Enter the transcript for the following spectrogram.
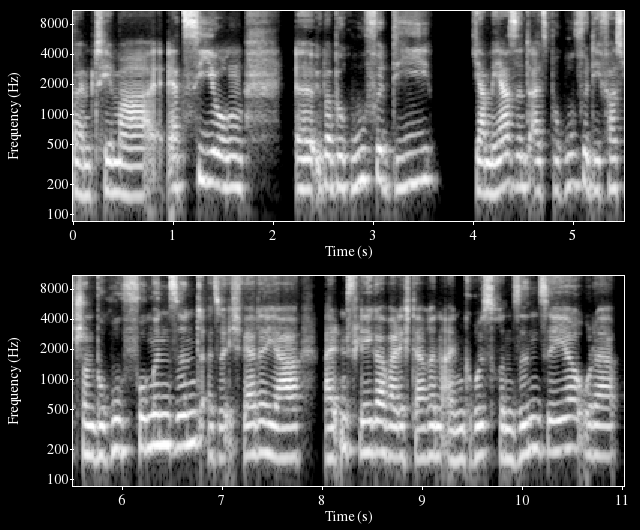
beim Thema Erziehung äh, über Berufe, die ja mehr sind als Berufe, die fast schon Berufungen sind. Also ich werde ja Altenpfleger, weil ich darin einen größeren Sinn sehe oder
